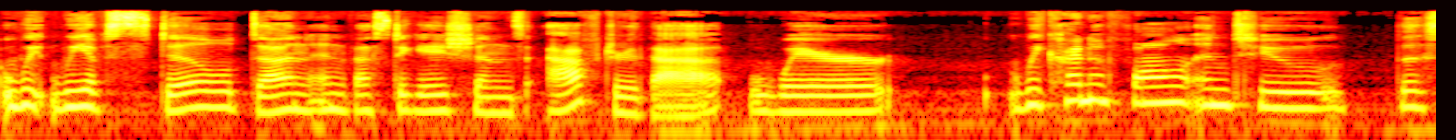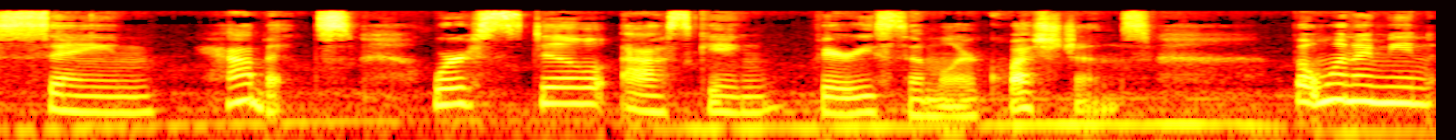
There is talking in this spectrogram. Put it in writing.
We, we have still done investigations after that where we kind of fall into the same habits. We're still asking very similar questions. But when I mean,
